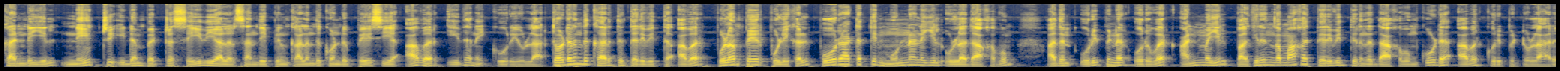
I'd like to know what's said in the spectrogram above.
கண்டியில் நேற்று இடம்பெற்ற செய்தியாளர் சந்திப்பில் கலந்து கொண்டு பேசிய அவர் இதனை கூறியுள்ளார். தொடர்ந்து கருத்து தெரிவித்த அவர் புலம்பெயர் புலிகள் போராட்டத்தின் முன்னணியில் உள்ளதாகவும் அதன் உறுப்பினர் ஒருவர் அண்மையில் பகிரங்கமாக தெரிவித்திருந்ததாகவும் கூட அவர் குறிப்பிட்டுள்ளார்.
